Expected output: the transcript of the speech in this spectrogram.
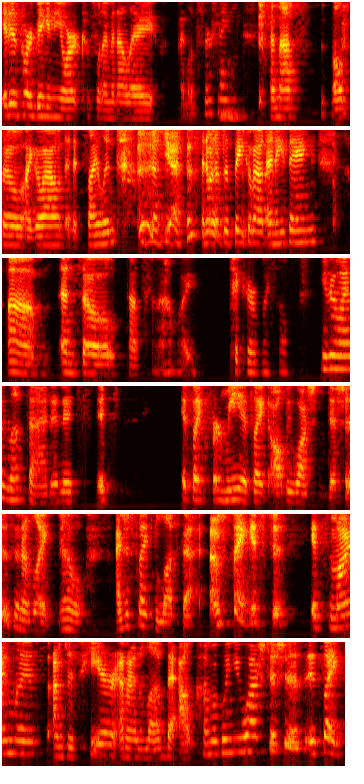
it is hard being in New York because when I'm in LA, I love surfing. And that's also, I go out and it's silent. yes. I don't have to think about anything. Um, and so that's kind of how I take care of myself. You know, I love that. And it's, it's, it's like for me, it's like I'll be washing dishes and I'm like, no, I just like love that. I'm like, it's just, it's mindless. I'm just here and I love the outcome of when you wash dishes. It's like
